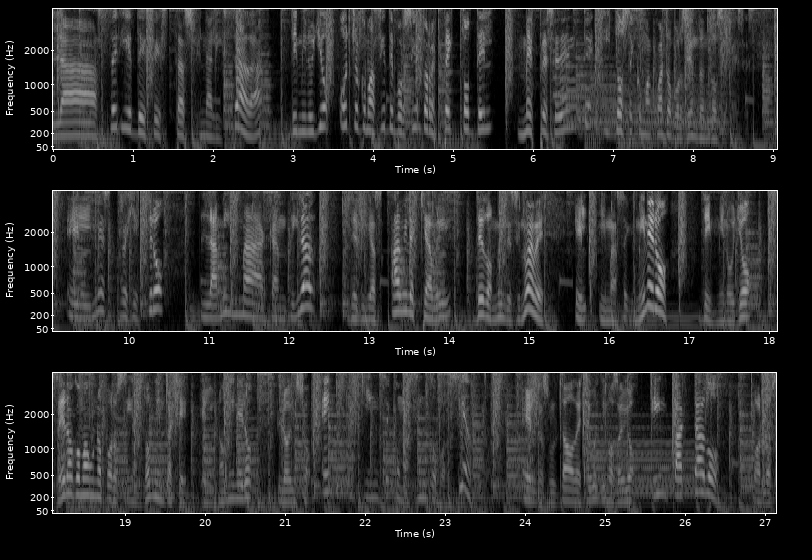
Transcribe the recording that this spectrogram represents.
la serie desestacionalizada disminuyó 8,7% respecto del mes precedente y 12,4% en 12 meses. El mes registró la misma cantidad de días hábiles que abril de 2019. El IMASEC minero disminuyó 0,1%, mientras que el no minero lo hizo en 15,5%. El resultado de este último se vio impactado por los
